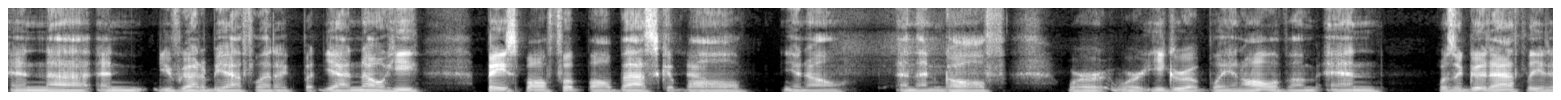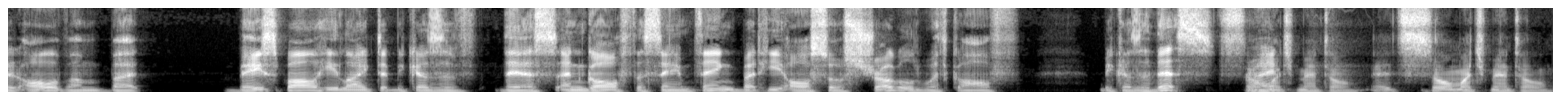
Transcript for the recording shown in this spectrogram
and uh, and you've got to be athletic. But yeah, no, he baseball, football, basketball, you know, and then golf, where where he grew up playing all of them and was a good athlete at all of them. But baseball, he liked it because of this, and golf the same thing. But he also struggled with golf because of this. so right? much mental. It's so much mental.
